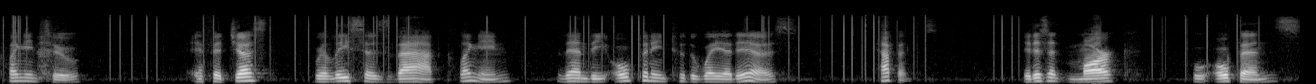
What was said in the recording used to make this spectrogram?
clinging to. If it just releases that clinging, then the opening to the way it is happens. It isn't Mark who opens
